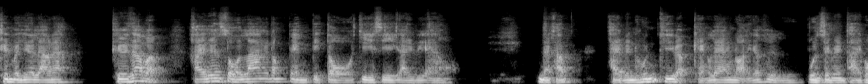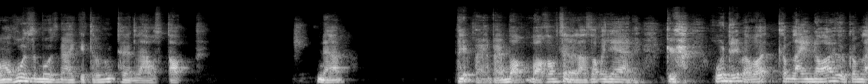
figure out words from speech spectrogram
ขึ้นมาเยอะแล้วนะ คือถ้าแบบใครเล่นโซนล่างก็ต้องเป็นปิโต GCIVL นะครับใครเป็นหุ้นที่แบบแข็งแรงหน่อยก็คือปูนซีเมนต์ไทย ผมว่าหุ้นสมูทไทยคือเทิร์นเทิร์นลาวสต็อกนะครับไปไปบอกบอกเขาเจอลาวสต็อกก็แย่เลยคือหุ้นที่แบบว่ากำไรน้อยสุดกำไร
